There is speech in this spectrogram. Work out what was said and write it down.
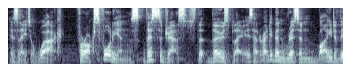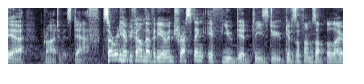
his later work. For Oxfordians, this suggests that those plays had already been written by De Vere prior to his death. So I really hope you found that video interesting. If you did, please do give us a thumbs up below.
